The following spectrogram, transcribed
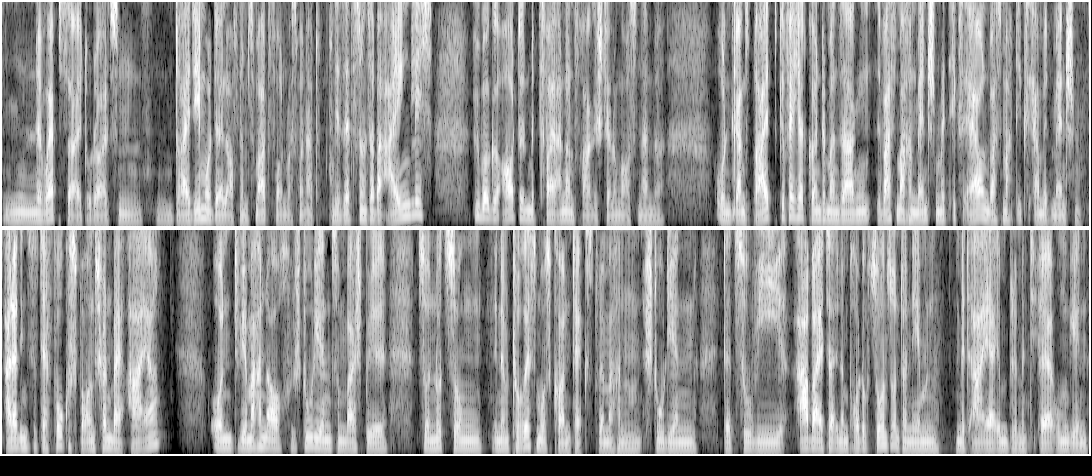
eine Website oder als ein 3D-Modell auf einem Smartphone, was man hat. Wir setzen uns aber eigentlich übergeordnet mit zwei anderen Fragestellungen auseinander. Und ganz breit gefächert könnte man sagen, was machen Menschen mit XR und was macht XR mit Menschen? Allerdings ist der Fokus bei uns schon bei AR. Und wir machen auch Studien zum Beispiel zur Nutzung in einem Tourismuskontext. Wir machen Studien dazu, wie Arbeiter in einem Produktionsunternehmen mit AR äh, umgehen.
